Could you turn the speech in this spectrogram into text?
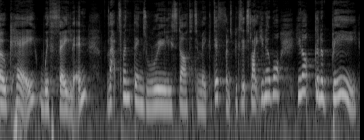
okay with failing, that's when things really started to make a difference because it's like, you know what? You're not going to be.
